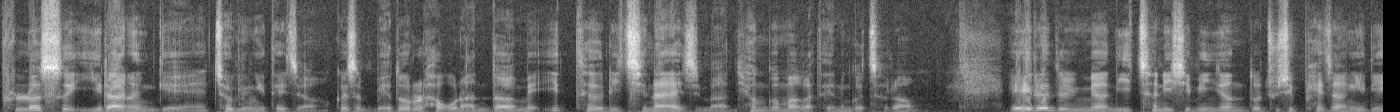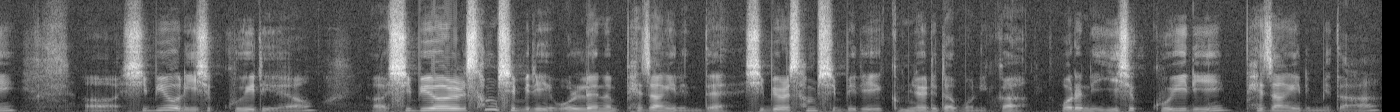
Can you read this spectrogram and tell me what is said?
플러스 2라는 게 적용이 되죠. 그래서 매도를 하고 난 다음에 이틀이 지나야지만 현금화가 되는 것처럼 예를 들면 2022년도 주식 폐장일이 어, 12월 29일이에요. 어, 12월 30일이 원래는 폐장일인데 12월 30일이 금요일이다 보니까 올해는 29일이 폐장일입니다.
